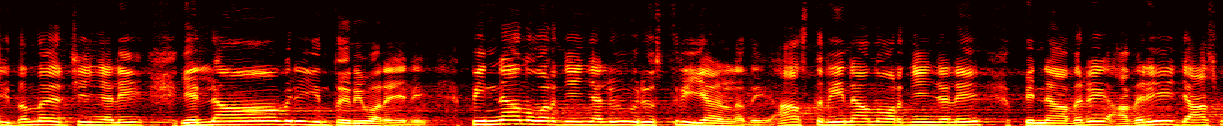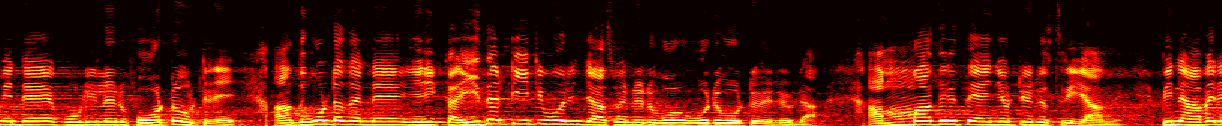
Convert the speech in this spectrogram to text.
ഇതെന്ന് വെച്ച് കഴിഞ്ഞാൽ എല്ലാവരെയും തെറി പറയൽ പിന്നെന്ന് പറഞ്ഞു കഴിഞ്ഞാൽ ഒരു സ്ത്രീയാണുള്ളത്. ആ സ്ത്രീനാന്ന് പറഞ്ഞു കഴിഞ്ഞാൽ പിന്നെ അവർ അവർ ജാസ്മിന്റെ കൂടിയുള്ളൊരു ഫോട്ടോ ഇട്ടിനെ. അതുകൊണ്ട് തന്നെ ഇനി കൈതട്ടിയിട്ട് പോലും ജാസ്മിൻ ഒരു ഒരു വോട്ട് വരില്ല. അമ്മാതിരി തേഞ്ഞൊട്ടി ഒരു സ്ത്രീയാണ്. പിന്നെ അവർ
